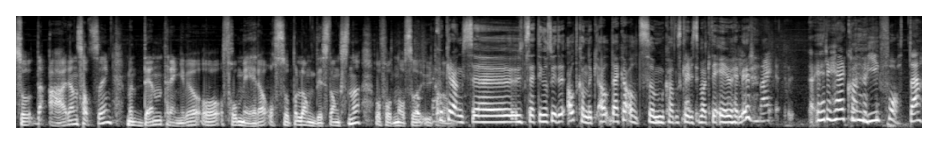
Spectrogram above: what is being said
Så det er en satsing, men den trenger vi å få mer av også på langdistanse distansene, og få den også ut av Konkurranseutsetting osv. Det er ikke alt som kan skrives tilbake til EU heller? Nei, her kan vi få til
